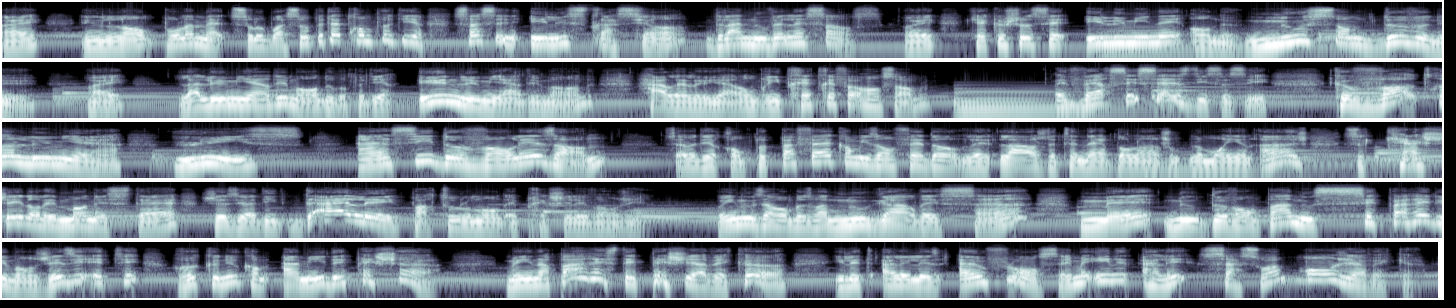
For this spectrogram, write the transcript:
une lampe pour la mettre sur le boisseau. Peut-être on peut dire, ça c'est une illustration de la nouvelle naissance. Oui, quelque chose s'est illuminé en nous. Nous sommes devenus, oui, la lumière du monde, ou on peut dire une lumière du monde. Hallelujah, on brille très très fort ensemble. Et verset 16 dit ceci, que votre lumière luise ainsi devant les hommes. Ça veut dire qu'on ne peut pas faire comme ils ont fait dans l'âge de ténèbres, dans le Moyen Âge, se cacher dans les monastères. Jésus a dit d'aller par tout le monde et prêcher l'Évangile. Oui, nous avons besoin de nous garder saints, mais nous ne devons pas nous séparer du monde. Jésus était reconnu comme ami des pécheurs. Mais il n'a pas resté péché avec eux. Il est allé les influencer, mais il est allé s'asseoir, manger avec eux,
